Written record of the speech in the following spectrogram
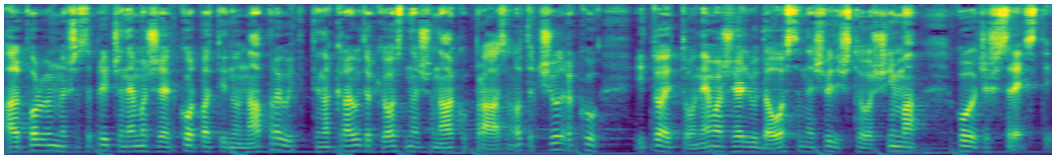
ali problem je što se priča ne može korporativno napraviti, te na kraju utrke ostaneš onako prazan. Otrči utrku i to je to, nema želju da ostaneš, vidiš što još ima, koga ćeš sresti.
